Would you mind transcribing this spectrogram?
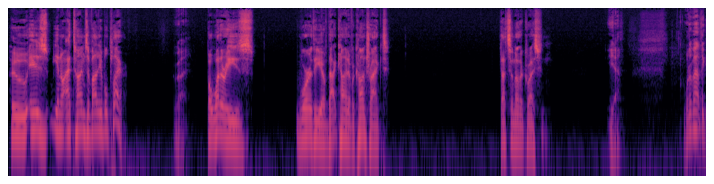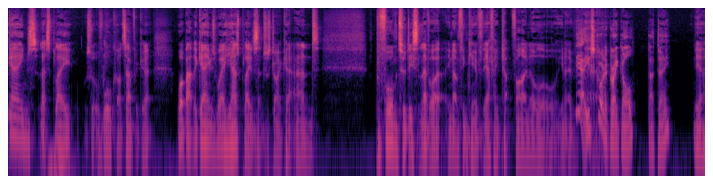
who is, you know, at times a valuable player. Right. But whether he's worthy of that kind of a contract, that's another question. Yeah. What about the games? Let's play sort of Walcott's advocate. What about the games where he has played a central striker and performed to a decent level? Uh, you know, I'm thinking of the FA Cup final, or you know. Yeah, he uh, scored a great goal that day. Yeah,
